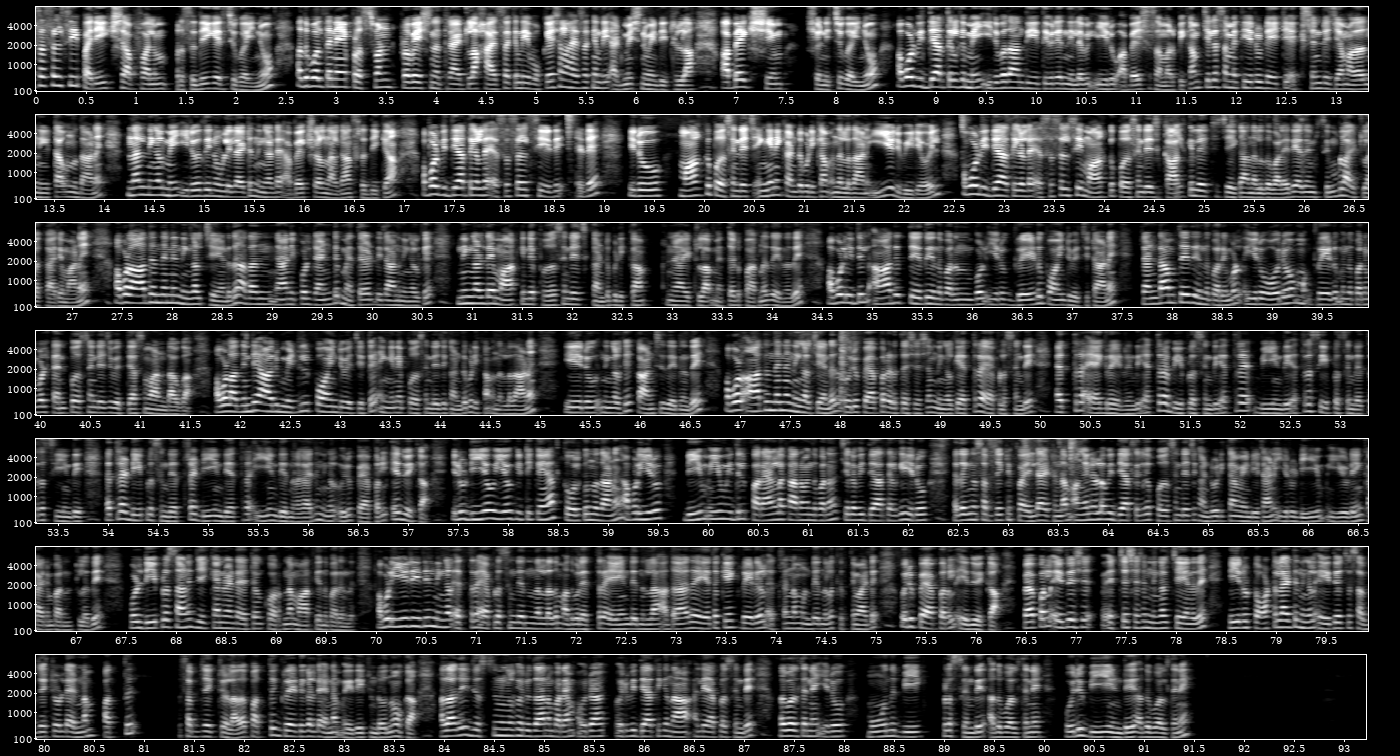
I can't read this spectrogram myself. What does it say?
S S L C പരീക്ഷാഫലം പ്രസിദ്ധീകരിച്ചു കഴിഞ്ഞു. അതുപോലെ തന്നെ plus one പ്രവേശനത്തിനായിട്ടുള്ള higher secondary vocational higher secondary അഡ്മിഷന് വേണ്ടിയിട്ടുള്ള അപേക്ഷയും ക്ഷണിച്ചു കഴിഞ്ഞു. അപ്പോൾ വിദ്യാർത്ഥികൾക്ക് മെയ് ഇരുപതാം തീയതി വരെ നിലവിൽ ഈ ഒരു അപേക്ഷ സമർപ്പിക്കാം. ചില സമയത്ത് ഈ ഒരു ഡേറ്റ് എക്സ്റ്റെൻഡ് ചെയ്യാം അതായത് നീട്ടാവുന്നതാണ്. എന്നാൽ നിങ്ങൾ മെയ് ഇരുപതിനുള്ളിലായിട്ട് നിങ്ങളുടെ അപേക്ഷകൾ നൽകാൻ ശ്രദ്ധിക്കുക. അപ്പോൾ വിദ്യാർത്ഥികളുടെ എസ് എസ് എൽ സിയുടെ ഒരു മാർക്ക് പെർസെന്റേജ് എങ്ങനെ കണ്ടുപിടിക്കാം എന്നുള്ളതാണ് ഈ ഒരു വീഡിയോയിൽ. അപ്പോൾ വിദ്യാർത്ഥികളുടെ S S L C mark percentage calculate ചെയ്യുക എന്നുള്ളത് വളരെയധികം സിമ്പിൾ ആയിട്ടുള്ള കാര്യമാണ്. അപ്പോൾ ആദ്യം തന്നെ നിങ്ങൾ ചെയ്യേണ്ടത് അതാണ് ഞാനിപ്പോൾ രണ്ട് മെത്തേഡിലാണ് നിങ്ങൾക്ക് നിങ്ങളുടെ മാർക്കിന്റെ പെർസെന്റേജ് കണ്ടുപിടിക്കാനായിട്ടുള്ള മെത്തേഡ് പറഞ്ഞു തരുന്നത്. അപ്പോൾ ഇതിൽ ആദ്യത്തേത് എന്ന് പറയുമ്പോൾ ഈ ഒരു ഗ്രേഡ് പോയിന്റ് വെച്ചിട്ടാണ്. രണ്ടാമത്തേത് എന്ന് പറയുമ്പോൾ ഈ ഒരു ഓരോ ഗ്രേഡും എന്ന് പറയുമ്പോൾ ടെൻ പെർസെന്റേജ് വ്യത്യാസമാണ് ഉണ്ടാവുക. അപ്പോൾ അതിന്റെ ആ ഒരു മിഡിൽ പോയിന്റ് വെച്ചിട്ട് എങ്ങനെ പെർസെന്റേജ് കണ്ടുപിടിക്കാം എന്നുള്ളതാണ് ഈ ഒരു നിങ്ങൾക്ക് കാണിച്ചു തരുന്നത്. അപ്പോൾ ആദ്യം തന്നെ നിങ്ങൾ ചെയ്യേണ്ടത് ഒരു പേപ്പർ എടുത്ത ശേഷം നിങ്ങൾക്ക് എത്ര എ പ്ലസ് ഉണ്ട് എത്ര എ ഗ്രേഡ് ഉണ്ട് എത്ര ബി പ്ലസ് ഉണ്ട് എത്ര ബി ഉണ്ട് എത്ര സി പ്ലസ് ഉണ്ട് എത്ര സി ഉണ്ട് എത്ര ഡി പ്ലസ് ഉണ്ട് എത്ര ഡി ഉണ്ട് എത്ര ഇ ഉണ്ട് എന്നുള്ള കാര്യം നിങ്ങൾ ഒരു പേപ്പറിൽ എഴുതി വെക്കുക. ഒരു ഡിയോ ഇയോ കിട്ടിക്കഴിഞ്ഞാൽ തോൽക്കുന്നതാണ്. അപ്പോൾ ഈ ഒരു ഡിയും ഇയും ഇതിൽ പറയാനുള്ള കാരണം എന്ന് പറഞ്ഞാൽ ചില വിദ്യാർത്ഥികൾക്ക് ഈ ഒരു ഏതെങ്കിലും സബ്ജക്റ്റ് ഫെയിൽഡ് ആയിട്ടുണ്ടാകും അങ്ങനെയുള്ള വിദ്യാർത്ഥികൾക്ക് പെർസെന്റേജ് കണ്ടുപിടിക്കാൻ വേണ്ടിയിട്ടാണ് ഈ ഒരു ഡിയും ഇയുടെയും കാര്യം പറഞ്ഞിട്ടുള്ളത്. അപ്പോൾ ഡി പ്ലസ് ആണ് ജയിക്കാൻ വേണ്ട ഏറ്റവും കുറഞ്ഞ മാർക്ക് എന്ന് പറയുന്നത്. അപ്പോൾ ഈ രീതിയിൽ നിങ്ങൾ എത്ര എ പ്ലസ് ഉണ്ട് എന്നുള്ളതും അതുപോലെ എത്ര എ ഉണ്ട് എന്നുള്ള അതായത് ഏതൊക്കെ ഗ്രേഡുകൾ എത്ര എണ്ണം ഉണ്ട് എന്നുള്ള കൃത്യമായിട്ട് ഒരു പേപ്പറിൽ എഴുതി വെക്കുക. പേപ്പറിൽ എഴുതി വെച്ച- വെച്ച ശേഷം നിങ്ങൾ ചെയ്യുന്നത് ഈ ഒരു ടോട്ടലായിട്ട് നിങ്ങൾ എഴുതി വെച്ച സബ്ജക്റ്റുകളുടെ എണ്ണം പത്ത് സബ്ജക്റ്റുകൾ അത് പത്ത് ഗ്രേഡുകളുടെ എണ്ണം എഴുതിയിട്ടുണ്ടോ എന്ന് നോക്കാം അതായത് ജസ്റ്റ് നിങ്ങൾക്ക് ഒരു ഉദാഹരണം പറയാം. ഒരു ഒരു വിദ്യാർത്ഥിക്ക് നാല് എ പ്ലസ് ഉണ്ട്. അതുപോലെ തന്നെ ഒരു മൂന്ന് ബി പ്ലസ് ഉണ്ട്. അതുപോലെ തന്നെ ഒരു ബി ഉണ്ട്. അതുപോലെ തന്നെ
